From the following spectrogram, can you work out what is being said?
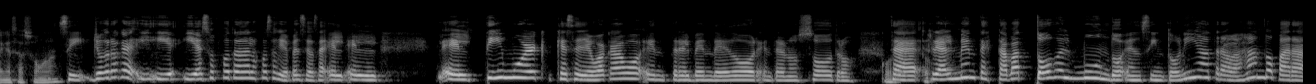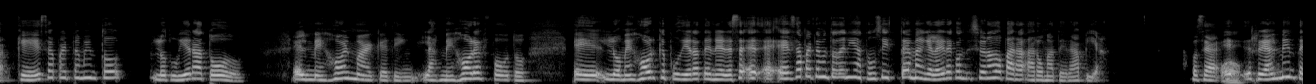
en esa zona. Sí, yo creo que, y, y- y eso fue otra de las cosas que yo pensé, o sea, el, el, el teamwork que se llevó a cabo entre el vendedor, entre nosotros, o sea, realmente estaba todo el mundo en sintonía trabajando para que ese apartamento lo tuviera todo. El mejor marketing, las mejores fotos, eh, lo mejor que pudiera tener. Ese, e- e- ese apartamento tenía hasta un sistema en el aire acondicionado para aromaterapia. O sea, eh, Wow. realmente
